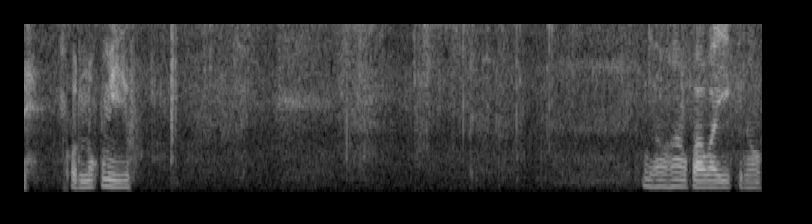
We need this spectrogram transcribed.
นี่ขนนกมีอยู่ เดี๋ยวห้างปลาไว้อีกพี่น้อง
